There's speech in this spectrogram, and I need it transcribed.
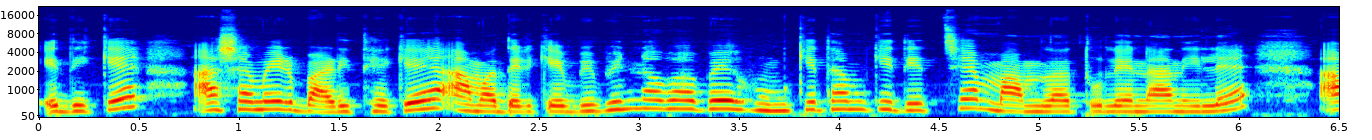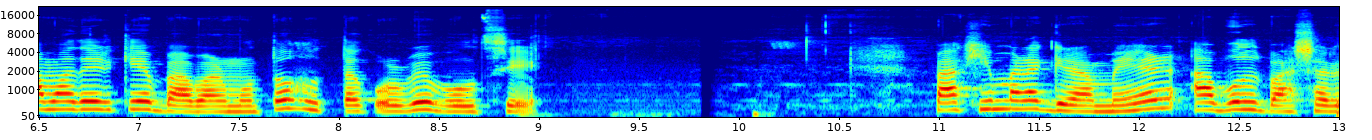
এদিকে আসামির বাড়ি থেকে আমাদেরকে বিভিন্নভাবে হুমকি ধামকি দিচ্ছে, মামলা তুলে না নিলে আমাদেরকে বাবার মতো হত্যা করবে বলছে। পাখিমারা গ্রামের আবুল বাশার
